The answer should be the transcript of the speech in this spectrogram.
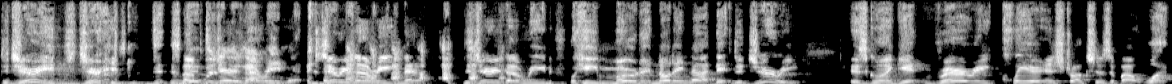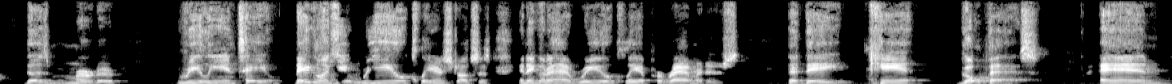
The jury, the jury is not. The, the jury's not reading that. The jury's not reading that. The jury's not reading. Well, he murdered. No, they're not. They, the jury is going to get very clear instructions about what does murder really entail. They're going to get real clear instructions and they're going to have real clear parameters that they can't go past. And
